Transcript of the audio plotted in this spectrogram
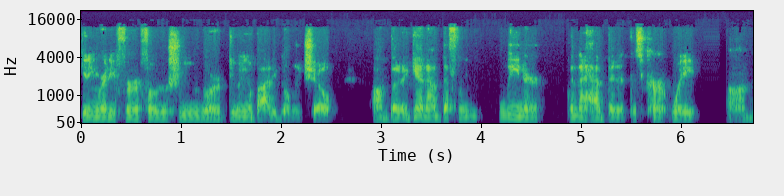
getting ready for a photo shoot or doing a bodybuilding show. Um, but again, I'm definitely leaner than I have been at this current weight. Um,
